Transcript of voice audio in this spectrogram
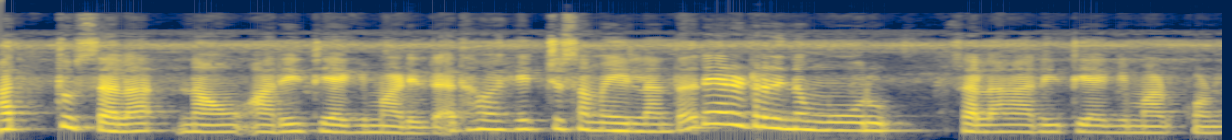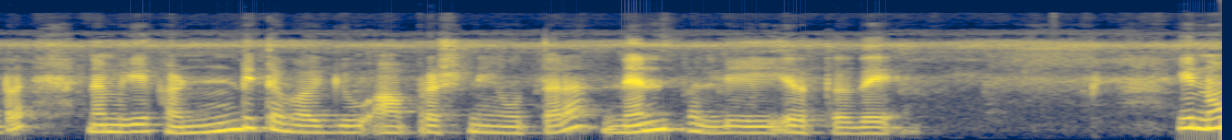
ಹತ್ತು ಸಲ ನಾವು ಆ ರೀತಿಯಾಗಿ ಮಾಡಿದರೆ, ಅಥವಾ ಹೆಚ್ಚು ಸಮಯ ಇಲ್ಲ ಅಂತಂದರೆ ಎರಡರಿಂದ ಮೂರು ಸಲ ಆ ರೀತಿಯಾಗಿ ಮಾಡಿಕೊಂಡ್ರೆ ನಮಗೆ ಖಂಡಿತವಾಗಿಯೂ ಆ ಪ್ರಶ್ನೆಯ ಉತ್ತರ ನೆನಪಲ್ಲಿ ಇರ್ತದೆ. ಇನ್ನು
